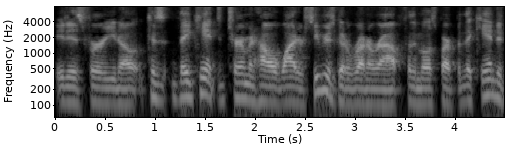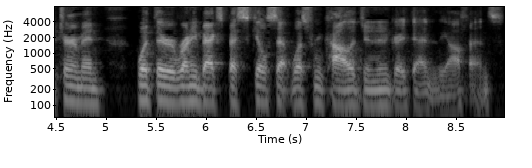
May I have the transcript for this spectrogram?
it is for you know because they can't determine how a wide receiver is going to run a route for the most part, but they can determine what their running back's best skill set was from college and integrate that into the offense.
